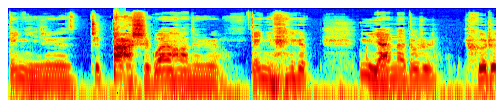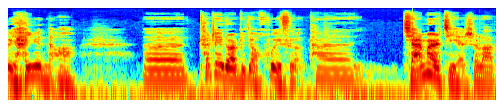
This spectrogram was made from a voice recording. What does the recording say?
给你这个。这大使官哈，就是给你的这个预言呢，都是合辙押韵的啊。呃，他这段比较晦涩，他前面解释了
